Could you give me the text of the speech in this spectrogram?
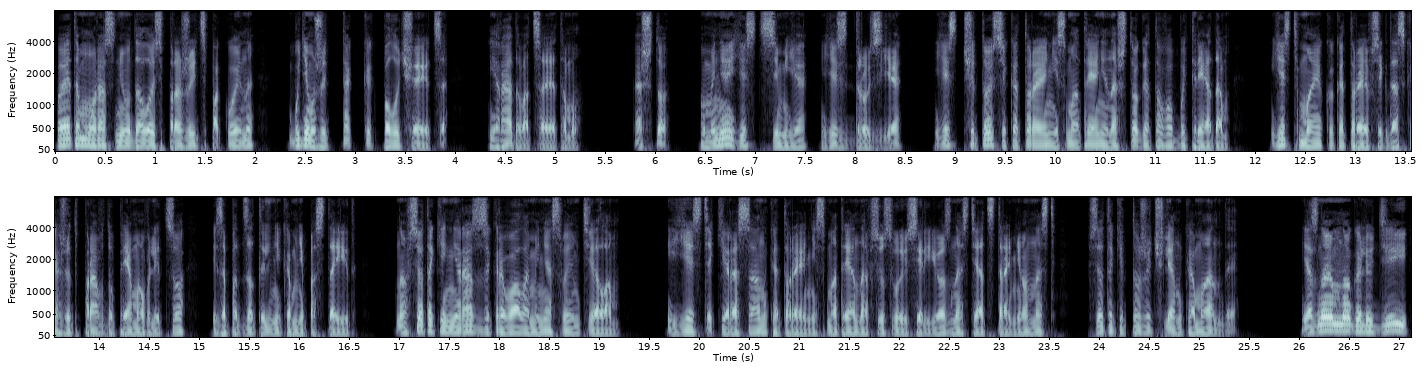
Поэтому, раз не удалось прожить спокойно, будем жить так, как получается, и радоваться этому. А что? У меня есть семья, есть друзья, есть Читоси, которая, несмотря ни на что, готова быть рядом. Есть Майку, которая всегда скажет правду прямо в лицо и за подзатыльником не постоит. Но все-таки не раз закрывала меня своим телом. И есть Акира-сан, которая, несмотря на всю свою серьезность и отстраненность, все-таки тоже член команды. Я знаю много людей,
